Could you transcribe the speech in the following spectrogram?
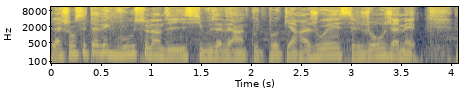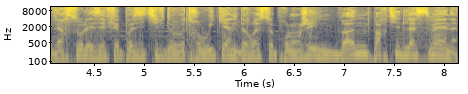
la chance est avec vous ce lundi. Si vous avez un coup de poker à jouer, c'est le jour ou jamais. Verseau, les effets positifs de votre week-end devraient se prolonger une bonne partie de la semaine.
